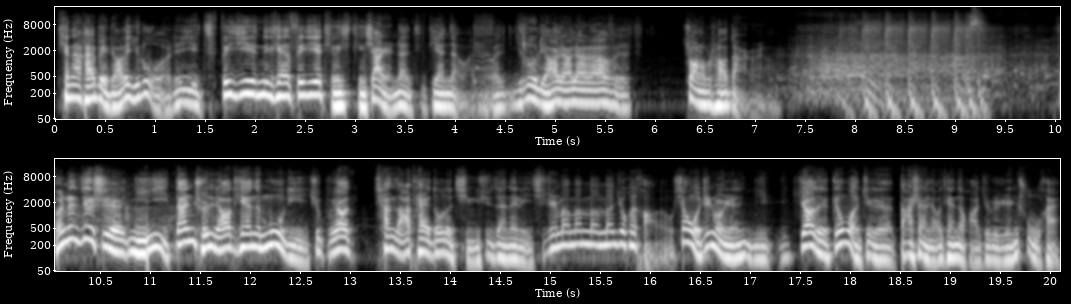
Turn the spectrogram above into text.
天南海北，聊了一路。这一飞机那天飞机也挺挺吓人的，挺颠的。我我一路聊聊聊聊，壮了不少胆儿。反正就是你以单纯聊天的目的，就不要。掺杂太多的情绪在那里，其实慢慢慢慢就会好的。像我这种人，你只要得跟我这个搭讪聊天的话，就是人畜无害。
